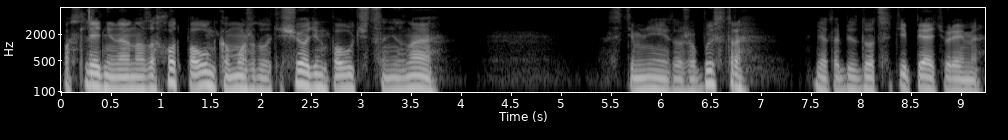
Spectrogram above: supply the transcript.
Последний, наверное, заход по лункам. Может быть, еще один получится, не знаю. Стемнеет уже быстро. Где-то без 25 время.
